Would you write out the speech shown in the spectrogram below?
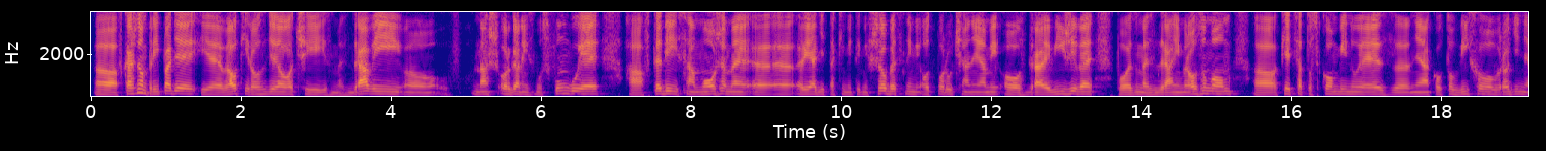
V každom prípade je veľký rozdiel, či sme zdraví, náš organizmus funguje a vtedy sa môžeme e, e, riadiť takými tými všeobecnými odporúčaniami o zdravej výžive, povedzme zdravým rozumom, keď sa to skombinuje s nejakou to výchovou v rodine,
